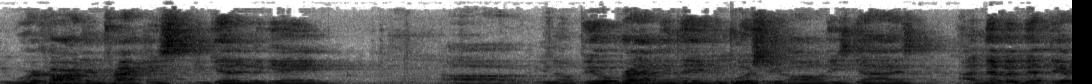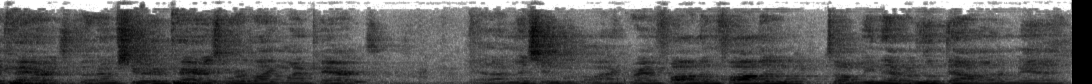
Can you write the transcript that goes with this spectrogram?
You work hard in practice, you get in the game. Uh, you know, Bill Bradley, Dave DeBusschere, all these guys. I never met their parents, but I'm sure their parents were like my parents. And I mentioned my grandfather and father taught me never look down on a man.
